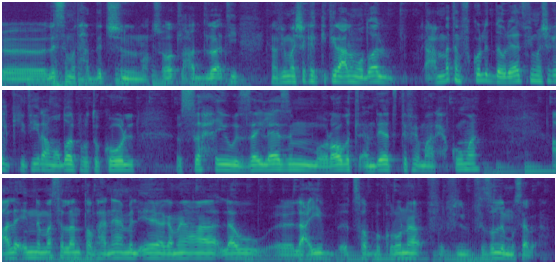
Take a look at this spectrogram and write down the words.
آه، لسه ما تحددش الماتشات لحد دلوقتي. كان في مشاكل كتير على موضوع عامة في كل الدوريات في مشاكل كتير على موضوع البروتوكول الصحي وإزاي لازم رابط الأندية تتفق مع الحكومة. على إن مثلا طب هنعمل إيه يا جماعة لو آه، لعيب اتصاب بكورونا في ظل المسابقة؟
